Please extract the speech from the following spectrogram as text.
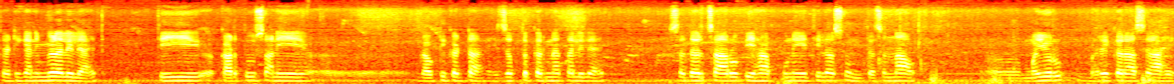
त्या ठिकाणी मिळालेले आहेत. ती काडतूस आणि गावठी कट्टा हे जप्त करण्यात आलेले आहेत. सदरचा आरोपी हा पुणे येथील असून त्याचं नाव मयूर भरेकर असं आहे.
